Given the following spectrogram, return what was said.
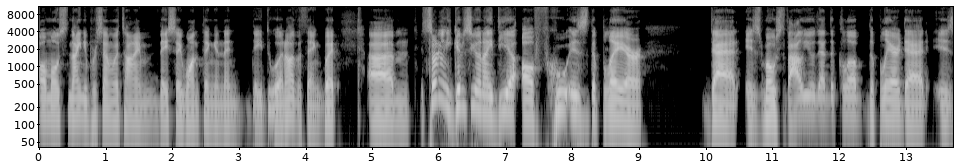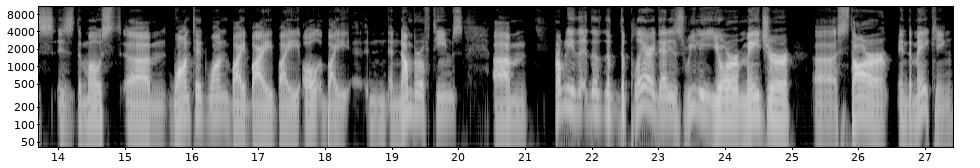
almost 90% of the time they say one thing and then they do another thing but um, it certainly gives you an idea of who is the player that is most valued at the club the player that is is the most um, wanted one by by by all by a number of teams. Um, probably the, the the the player that is really your major uh, star in the making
